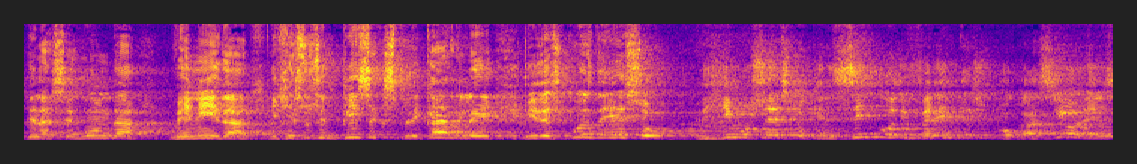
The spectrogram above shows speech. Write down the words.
de la segunda venida. Y Jesús empieza a explicarle y después de eso dijimos esto, que en cinco diferentes ocasiones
